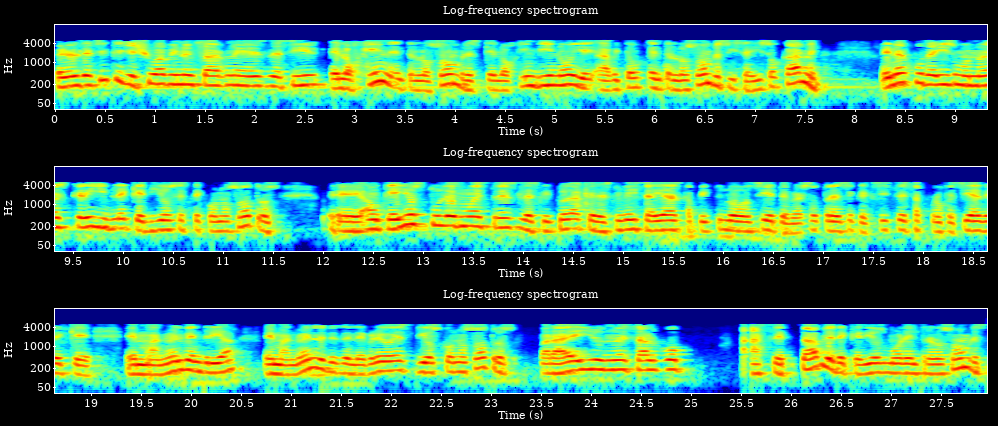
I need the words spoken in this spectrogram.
Pero el decir que Yeshua vino en carne es decir Elohim entre los hombres, que Elohim vino y habitó entre los hombres y se hizo carne. En el judaísmo no es creíble que Dios esté con nosotros, eh, aunque ellos tú les muestres la escritura que describe Isaías capítulo 7, verso 13, que existe esa profecía de que Emmanuel vendría, Emmanuel desde el hebreo es Dios con nosotros. Para ellos no es algo aceptable de que Dios more entre los hombres.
